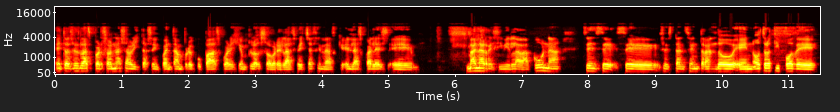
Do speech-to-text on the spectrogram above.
Entonces las personas ahorita se encuentran preocupadas, por ejemplo, sobre las fechas en las, que, en las cuales eh, van a recibir la vacuna, se, se, se, se están centrando en otro tipo de,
